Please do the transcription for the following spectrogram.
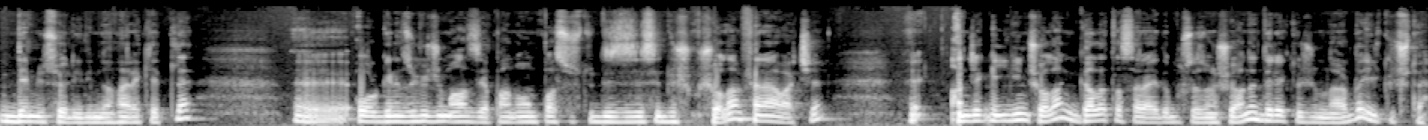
demin söylediğimden hareketle e, organize hücum az yapan 10 pas üstü dizisi düşmüş olan Fenerbahçe. E, ancak ilginç olan Galatasaray'da bu sezon şu anda direkt hücumlarda ilk üçte.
